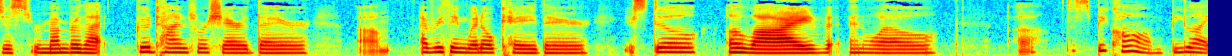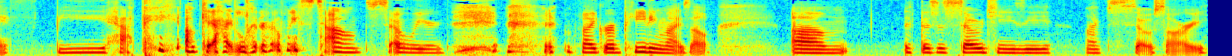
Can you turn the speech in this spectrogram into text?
just remember that good times were shared there. Um, everything went okay there. You're still alive and well. Uh, just be calm, be life, be happy. okay, I literally sound so weird. like repeating myself. Um, if this is so cheesy, I'm so sorry.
